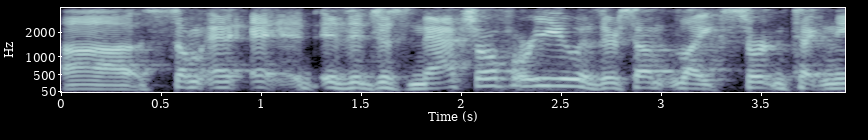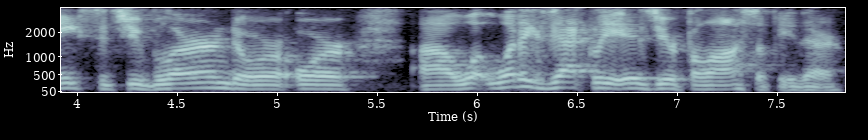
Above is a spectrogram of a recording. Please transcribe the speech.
uh, some is it just natural for you? Is there some like certain techniques that you've learned or or uh, what, what exactly is your philosophy there?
